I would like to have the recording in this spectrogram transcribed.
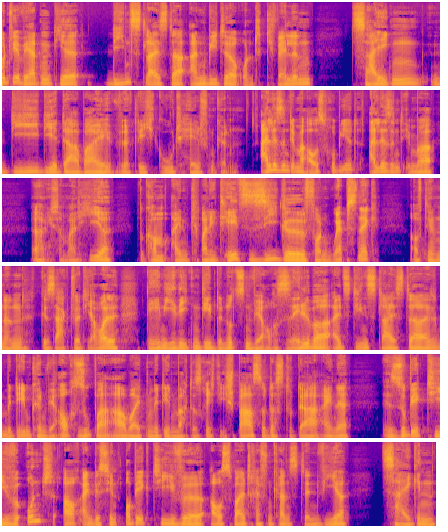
Und wir werden dir Dienstleister, Anbieter und Quellen zeigen, die dir dabei wirklich gut helfen können. Alle sind immer ausprobiert, alle sind immer, äh, ich sag mal, hier bekommen ein Qualitätssiegel von Websnack, auf dem dann gesagt wird, jawohl, denjenigen, den benutzen wir auch selber als Dienstleister, mit dem können wir auch super arbeiten, mit denen macht es richtig Spaß, sodass du da eine subjektive und auch ein bisschen objektive Auswahl treffen kannst, denn wir zeigen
